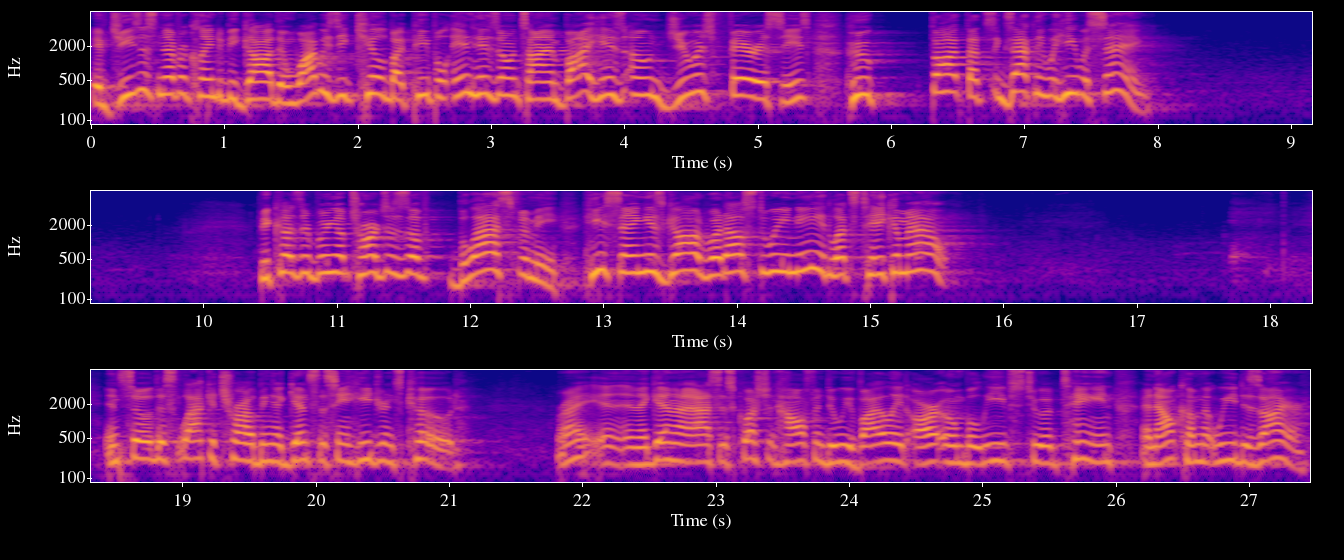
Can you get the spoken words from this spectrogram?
If Jesus never claimed to be God, then why was he killed by people in his own time, by his own Jewish Pharisees who thought that's exactly what he was saying? Because they're bringing up charges of blasphemy. He's saying he's God. What else do we need? Let's take him out. And so, this lack of trial being against the Sanhedrin's code, right? And, and again, I ask this question how often do we violate our own beliefs to obtain an outcome that we desire?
